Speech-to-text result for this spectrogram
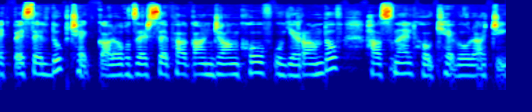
Այդպես էլ դուք չեք կարող ձեր սեփական ջանքով ու երանդով հասնել հոգևոր աճի։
